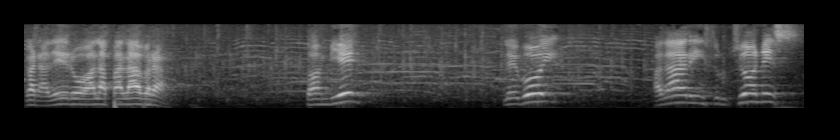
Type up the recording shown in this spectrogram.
ganadero a la palabra. También le voy a dar instrucciones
